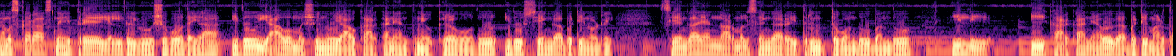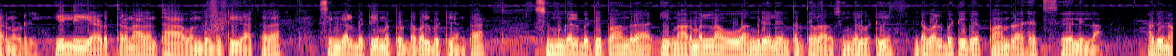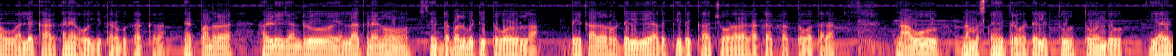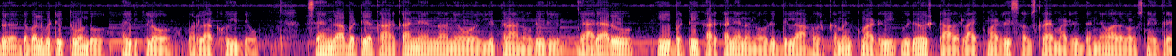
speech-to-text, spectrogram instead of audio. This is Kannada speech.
ನಮಸ್ಕಾರ ಸ್ನೇಹಿತರೆ, ಎಲ್ರಿಗೂ ಶುಭೋದಯ. ಇದು ಯಾವ ಮಷೀನು, ಯಾವ ಕಾರ್ಖಾನೆ ಅಂತ ನೀವು ಕೇಳ್ಬೋದು. ಇದು ಶೇಂಗಾ ಬಟ್ಟಿ ನೋಡ್ರಿ. ಶೇಂಗಾ ಏನು ನಾರ್ಮಲ್ ಶೇಂಗಾ ರೈತರಿಂದ ತಗೊಂಡು ಬಂದು ಇಲ್ಲಿ ಈ ಕಾರ್ಖಾನೆ ಅವಾಗ ಬಟ್ಟಿ ಮಾಡ್ತಾರೆ ನೋಡ್ರಿ. ಇಲ್ಲಿ ಎರಡು ಥರನಾದಂತಹ ಒಂದು ಬಟ್ಟಿ ಹಾಕದ. ಸಿಂಗಲ್ ಬಟ್ಟಿ ಮತ್ತು ಡಬಲ್ ಬಟ್ಟಿ ಅಂತ. ಸಿಂಗಲ್ ಬಟ್ಟಿಪ್ಪ ಅಂದ್ರೆ ಈಗ ನಾರ್ಮಲ್ ನಾವು ಅಂಗಡಿಯಲ್ಲಿ ಏನು ತರ್ತೇವಲ್ಲ ಅದು ಸಿಂಗಲ್ ಬಟ್ಟಿ. ಡಬಲ್ ಬಟ್ಟಿ ಬೇಕಪ್ಪ ಅಂದ್ರೆ ಹೆಚ್ಚು ಸೇಲ್ ಇಲ್ಲ. ಅದು ನಾವು ಅಲ್ಲೇ ಕಾರ್ಖಾನೆಗೆ ಹೋಗಿ ತರಬೇಕಾಗ್ತದ. ಯಾಕಪ್ಪ ಅಂದ್ರೆ ಹಳ್ಳಿ ಜನರು ಎಲ್ಲ ಕಡೆನೂ ಡಬಲ್ ಬಟ್ಟಿ ತೊಗೊಳ್ಳೋದಿಲ್ಲ ಬೇಕಾದವ್ರ ಹೋಟೆಲ್ಗೆ ಅದಕ್ಕೆ ಇದಕ್ಕೆ ಚೋಳದಾಗ ಹಾಕಕ್ಕೆ ತಗೋತಾರ. ನಾವು ನಮ್ಮ ಸ್ನೇಹಿತರ ಹೋಟೆಲ್ ಇತ್ತು ತೊಗೊಂಡು ಎರಡು ಡಬಲ್ ಬಟ್ಟಿ ತೊಗೊಂಡು ಐದು ಕಿಲೋ ಬರ್ಲಾಕೆ ಹೋಗಿದ್ದೆವು. ಶೇಂಗಾ ಬಟ್ಟಿಯ ಕಾರ್ಖಾನೆಯನ್ನು ನೀವು ಇಲ್ಲಿ ತನಕ ನೋಡಿರಿ. ಯಾರ್ಯಾರು ಈ ಬಟ್ಟಿ ಕಾರ್ಖಾನೆಯನ್ನು ನೋಡಿದ್ದಿಲ್ಲ ಅವ್ರು ಕಮೆಂಟ್ ಮಾಡಿರಿ. ವಿಡಿಯೋ ಇಷ್ಟ ಆದ್ರೆ ಲೈಕ್ ಮಾಡಿರಿ ಸಬ್ಸ್ಕ್ರೈಬ್ ಮಾಡಿರಿ. ಧನ್ಯವಾದಗಳು ಸ್ನೇಹಿತರೆ.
